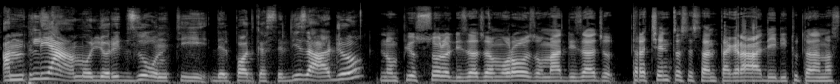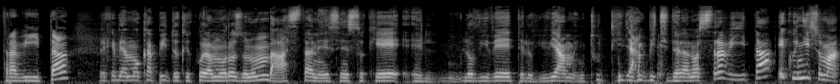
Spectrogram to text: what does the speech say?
ampliamo gli orizzonti del podcast del disagio. Non più solo disagio amoroso, ma disagio 360 gradi di tutta la nostra vita. Perché abbiamo capito che quello amoroso non basta, nel senso che eh, lo vivete, lo viviamo in tutti gli ambiti della nostra vita e quindi insomma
